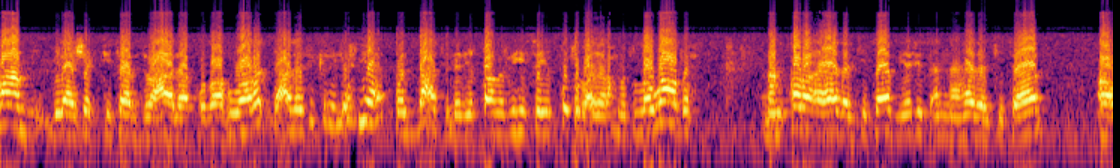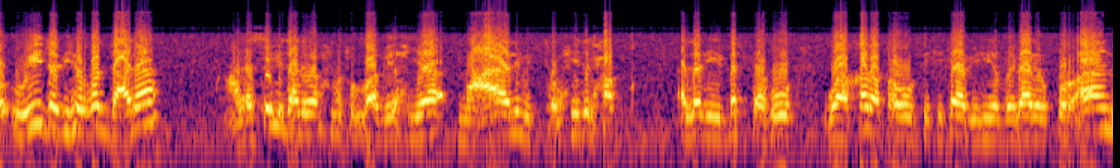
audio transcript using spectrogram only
قام بلا شك كتاب دعاء لا قضاه هو رد على فكر الإحياء والبعث الذي قام به سيد قطب عليه رحمة الله. واضح. من قرأ هذا الكتاب يجد أن هذا الكتاب أريد به الرد على على سيد عليه رحمة الله بإحياء معالم التوحيد الحق الذي بثه وخلطه في كتابه ظلال القرآن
